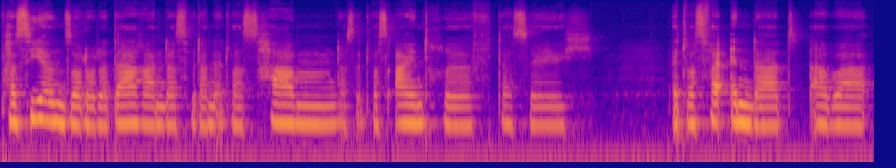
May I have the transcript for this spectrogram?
passieren soll oder daran, dass wir dann etwas haben, dass etwas eintrifft, dass sich etwas verändert. Aber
